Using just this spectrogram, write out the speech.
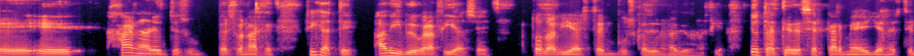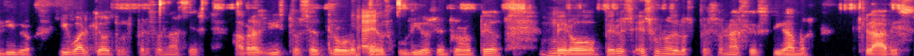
eh, Hannah Arendt es un personaje, fíjate, hay bibliografías, ¿eh? todavía está en busca de una biografía. Yo traté de acercarme a ella en este libro, igual que otros personajes, habrás visto centroeuropeos, judíos centroeuropeos, pero, pero es, uno de los personajes, digamos, claves.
